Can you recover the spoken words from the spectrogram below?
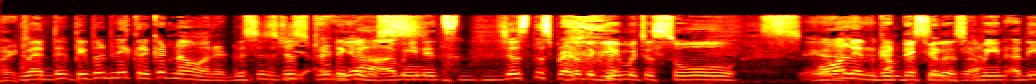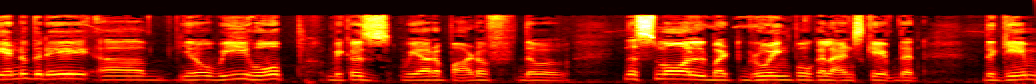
Right. where they, people play cricket now on it this is just ridiculous Yeah, I mean, it's just the spread of the game, which is so uh, all-encompassing, ridiculous. I mean, at the end of the day, uh, you know, we hope because we are a part of the the small but growing poker landscape that the game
